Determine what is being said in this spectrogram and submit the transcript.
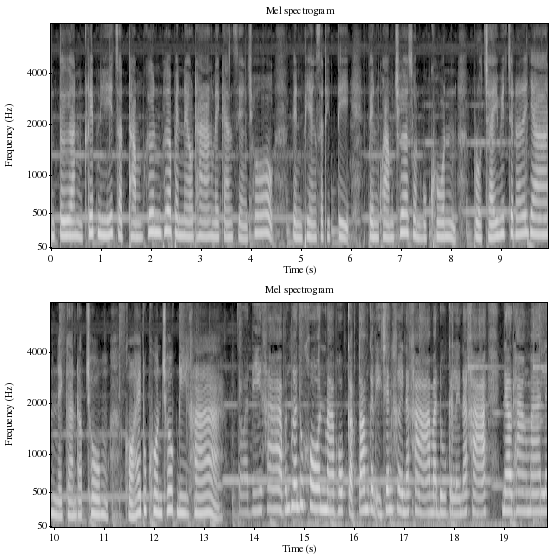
ำเตือนคลิปนี้จัดทำขึ้นเพื่อเป็นแนวทางในการเสี่ยงโชค เป็นเพียงสถิติ เป็นความเชื่อส่วนบุคคล โปรดใช้วิจารณญาณในการรับชม ขอให้ทุกคนโชคดีค่ะ สวัสดีค่ะ เพื่อนๆทุกคนมาพบกับต้อมกันอีกเช่นเคยนะคะ มาดูกันเลยนะคะ แนวทางมาเล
